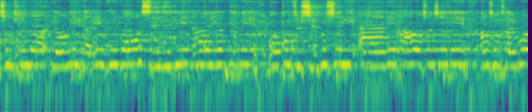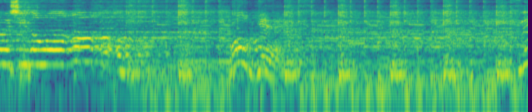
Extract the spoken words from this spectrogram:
我总觉得有一个影子在我心底那样甜蜜，我不知是不是已爱你，好像是你，好像在我的心头。哦耶！每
